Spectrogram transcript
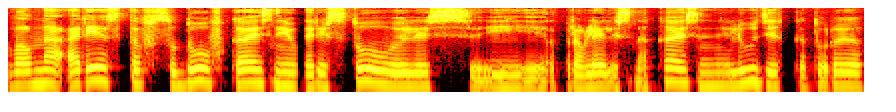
Волна арестов, судов, казней арестовывались и отправлялись на казнь люди, которые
